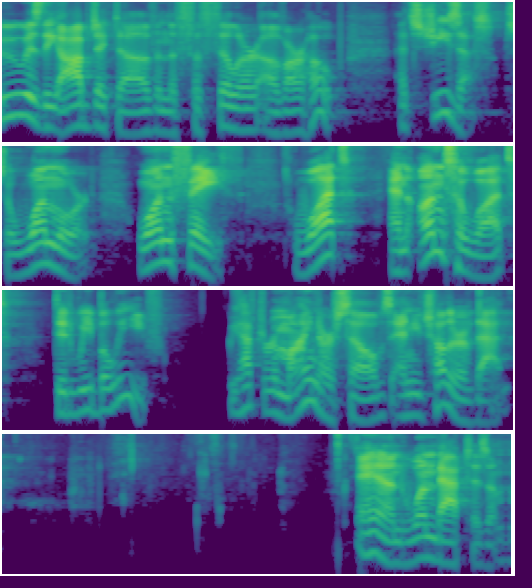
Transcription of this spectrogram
Who is the object of and the fulfiller of our hope? That's Jesus. So, one Lord, one faith. What and unto what did we believe? We have to remind ourselves and each other of that. And one baptism.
